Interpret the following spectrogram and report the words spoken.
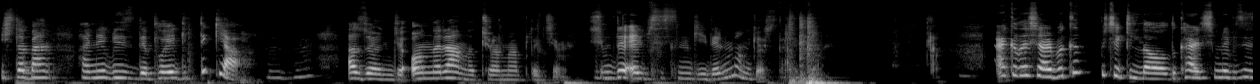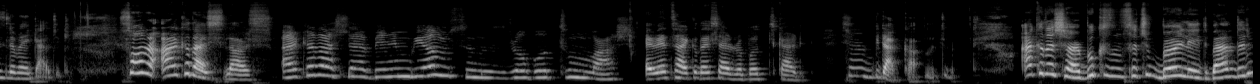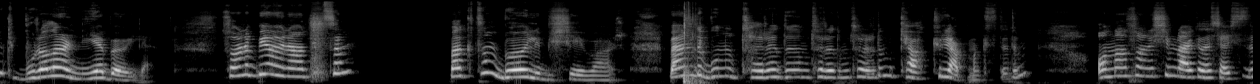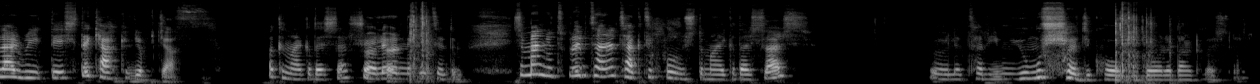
İşte ben hani biz depoya gittik ya az önce. Onları anlatıyorum ablacığım. Şimdi elbisesini giydirelim onu göstereceğim. Arkadaşlar bakın bir şekilde oldu. Kardeşim de bizi izlemeye gelecek. Sonra arkadaşlar. Arkadaşlar benim biliyor musunuz robotum var. Evet arkadaşlar robot çıkardık. Şimdi bir dakika ablacığım. Arkadaşlar bu kızın saçı böyleydi. Ben dedim ki buralar niye böyle? Sonra bir oynattım. Baktım böyle bir şey var. Ben de bunu taradım, taradım, taradım. Kahkül yapmak istedim. Ondan sonra şimdi arkadaşlar sizler birlikte işte kahkül yapacağız. Bakın arkadaşlar şöyle önüne getirdim. Şimdi ben YouTube'da bir tane taktik bulmuştum arkadaşlar. Böyle tarayayım. Yumuşacık oldu bu arada arkadaşlar.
